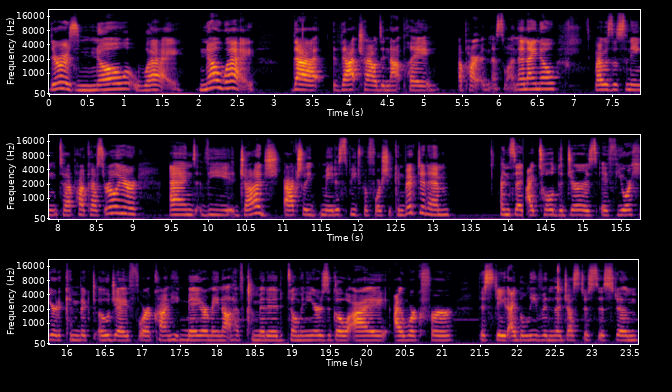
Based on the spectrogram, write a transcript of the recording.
there is no way, no way that that trial did not play a part in this one. And I know I was listening to that podcast earlier, and the judge actually made a speech before she convicted him and said, I told the jurors, if you're here to convict OJ for a crime he may or may not have committed so many years ago, I, I work for the state, I believe in the justice system.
